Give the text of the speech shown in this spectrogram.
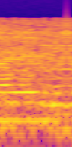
Amen.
